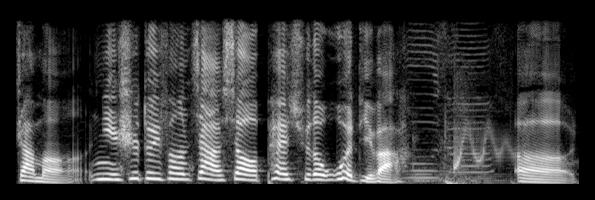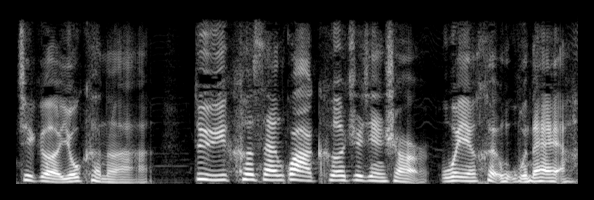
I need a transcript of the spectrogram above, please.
蚱蜢，你是对方驾校派去的卧底吧？呃，这个有可能啊。对于科三挂科这件事儿，我也很无奈啊。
